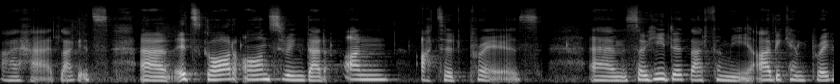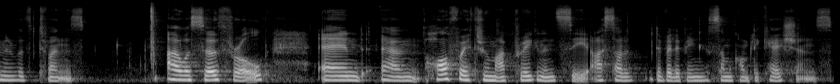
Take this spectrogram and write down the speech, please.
I, I had. Like it's, uh, it's God answering that unuttered prayers. Um, so He did that for me. I became pregnant with twins. I was so thrilled. And um, halfway through my pregnancy, I started developing some complications.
